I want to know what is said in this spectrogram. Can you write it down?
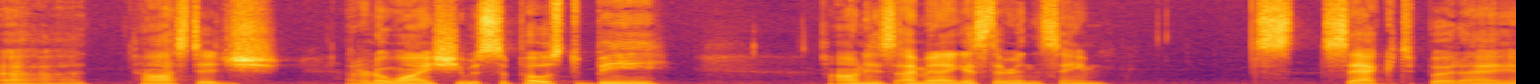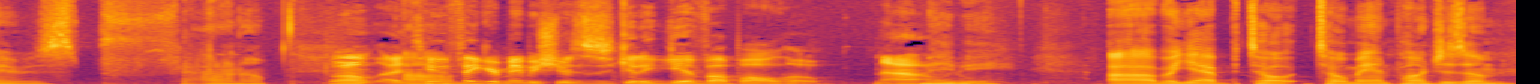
uh, hostage. I don't know why she was supposed to be on his. I mean, I guess they're in the same s- sect, but I was. I don't know. Well, I do Um, figure maybe she was just gonna give up all hope. No. Maybe. Uh, but yeah, Toe, Toe Man punches him.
